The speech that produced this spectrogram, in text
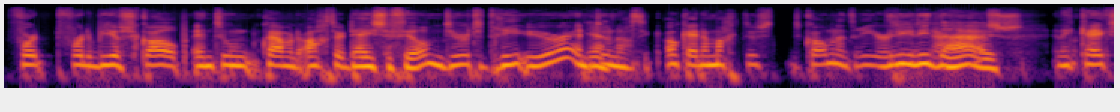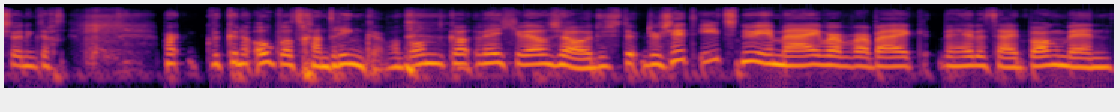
voor, voor de bioscoop. En toen kwamen we erachter, deze film duurt drie uur. En Ja. toen dacht ik, oké, dan mag ik dus de komende drie uur Drie niet naar huis. En ik keek zo en ik dacht, maar we kunnen ook wat gaan drinken. Want dan kan, weet je wel zo. Dus er, er zit iets nu in mij waar, waarbij ik de hele tijd bang ben.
